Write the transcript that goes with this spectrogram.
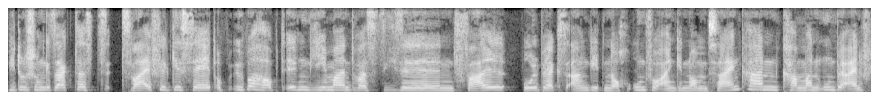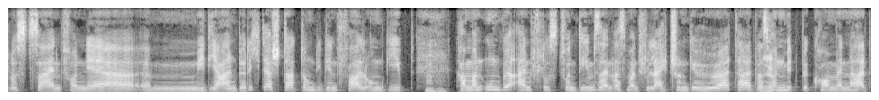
wie du schon gesagt hast, Zweifel gesät, ob überhaupt irgendjemand, was diesen Fall Wohlbergs angeht, noch unvoreingenommen sein kann. Kann man unbeeinflusst sein von der ähm, medialen Berichterstattung, die den Fall umgibt? Mhm. Kann man unbeeinflusst von dem sein, was man vielleicht schon gehört hat, was ja. man mitbekommen hat?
